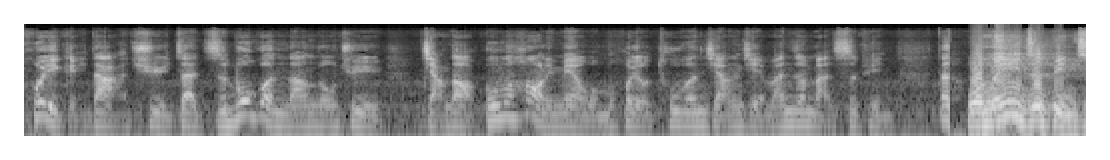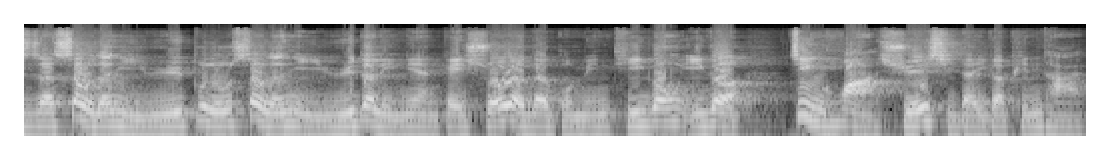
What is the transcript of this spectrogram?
会给大家去在直播过程当中去讲到，公众号里面我们会有图文讲解、完整版视频。但我们一直秉持着授人以鱼不如授人以渔的理念，给所有的股民提供一个进化学习的一个平台。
